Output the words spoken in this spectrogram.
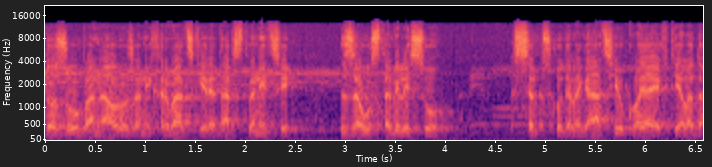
do zuba naoružani hrvatski redarstvenici zaustavili su srpsku delegaciju koja je htjela da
